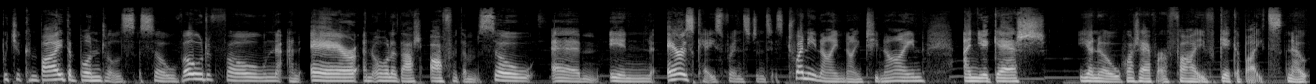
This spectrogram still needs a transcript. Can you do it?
But you can buy the bundles. So Vodafone and Eir and all of that offer them. So um, in Eir's case, for instance, is twenty nine ninety nine, and you get. You know, whatever, five gigabytes. Now,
